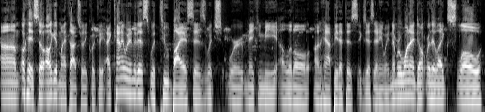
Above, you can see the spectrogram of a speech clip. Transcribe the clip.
Um, okay, so I'll give my thoughts really quickly. I kind of went into this with two biases, which were making me a little unhappy that this existed anyway. Number one, I don't really like slow.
